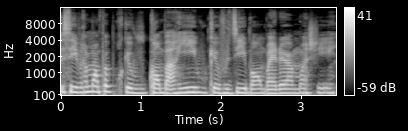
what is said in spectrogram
c'est vraiment pas pour que vous compariez ou que vous disiez bon ben là moi j'ai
